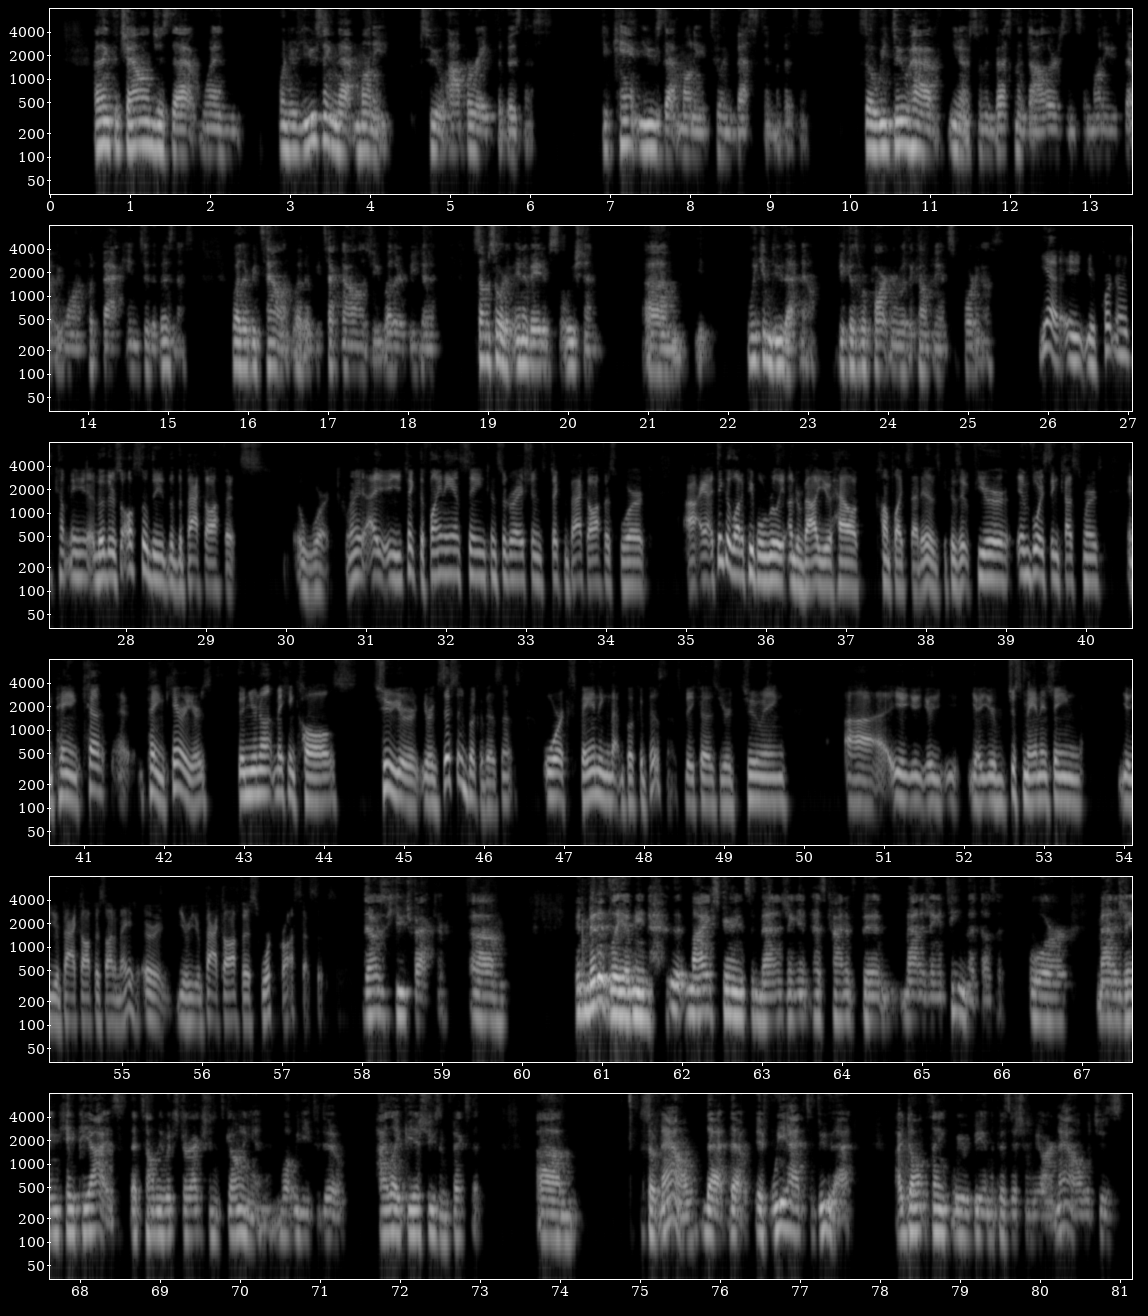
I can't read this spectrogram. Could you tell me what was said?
I think the challenge is that when when you're using that money to operate the business, you can't use that money to invest in the business. So we do have, you know, some investment dollars and some monies that we want to put back into the business, whether it be talent, whether it be technology, whether it be to some sort of innovative solution. Um, we can do that now because we're partnered with a company that's supporting us. Yeah, you're partnered with the company. There's also the, the, the back office work, right? I, you take the financing considerations, take the back office work. I, I think a lot of people really undervalue how complex that is because if you're invoicing customers and paying ca- paying carriers, then you're not making calls to your your existing book of business or expanding that book of business because you're doing uh, you, you, you, you're just managing your, your back office automation or your your back office work processes. That was a huge factor. Um, admittedly, I mean, my experience in managing it has kind of been managing a team that does it or managing KPIs that tell me which direction it's going in and what we need to do, highlight the issues and fix it. Um, so now that, that if we had to do that, I don't think we would be in the position we are now, which is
